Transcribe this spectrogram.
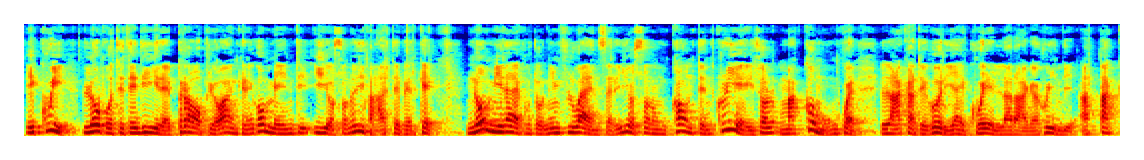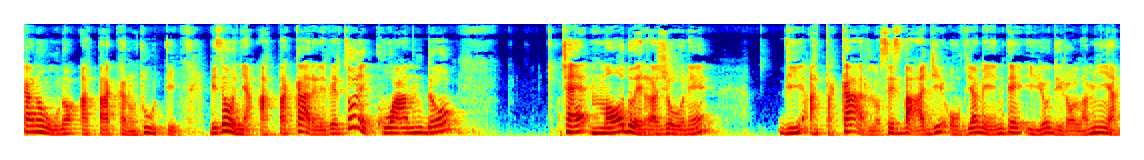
E qui lo potete dire proprio anche nei commenti, io sono di parte perché non mi reputo un influencer, io sono un content creator, ma comunque la categoria è quella, raga, quindi attaccano uno, attaccano tutti. Bisogna attaccare le persone quando c'è modo e ragione di attaccarlo. Se sbagli, ovviamente io dirò la mia.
